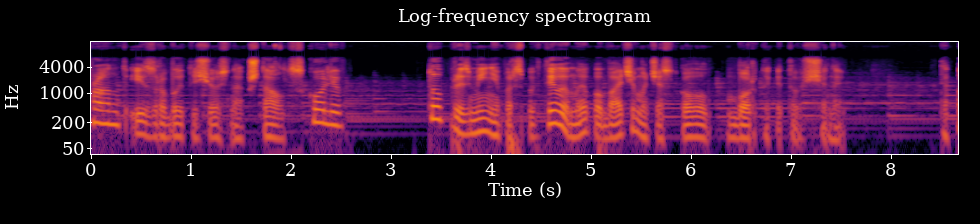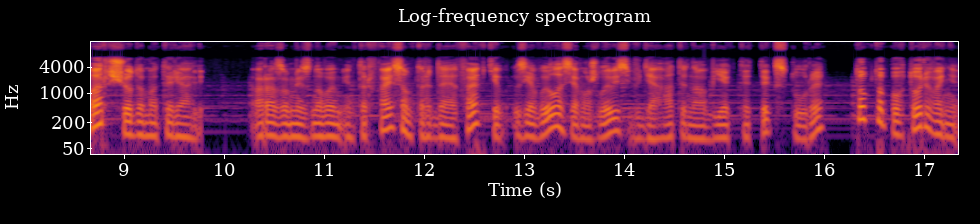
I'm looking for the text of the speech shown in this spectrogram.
фронт і зробити щось на кшталт сколів, то при зміні перспективи ми побачимо частково бортики товщини. Тепер щодо матеріалів. Разом із новим інтерфейсом 3D-ефектів з'явилася можливість вдягати на об'єкти текстури, тобто повторювання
